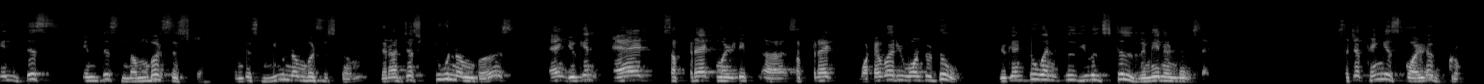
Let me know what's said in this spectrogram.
In this, in this number system, in this new number system, there are just two numbers and you can add, subtract, multi, uh, subtract, whatever you want to do. You can do and you will still remain under set. Such a thing is called a group.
